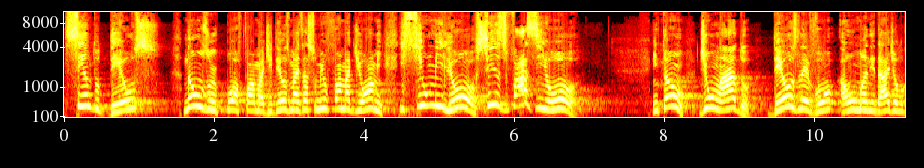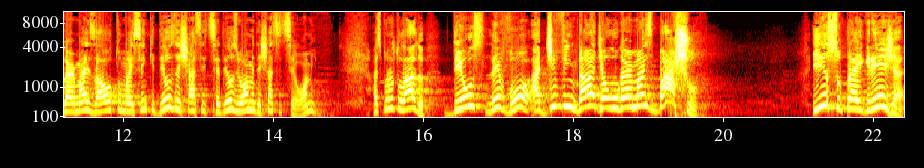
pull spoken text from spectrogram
sendo Deus, não usurpou a forma de Deus, mas assumiu forma de homem e se humilhou, se esvaziou. Então, de um lado, Deus levou a humanidade ao lugar mais alto, mas sem que Deus deixasse de ser Deus e o homem deixasse de ser homem. Mas por outro lado, Deus levou a divindade ao lugar mais baixo. Isso para a igreja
